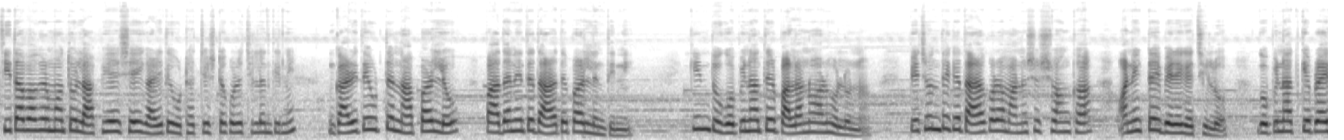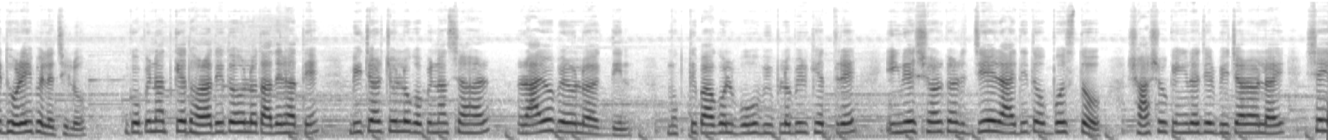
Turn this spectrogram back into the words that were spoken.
চিতাবাঘের মতো লাফিয়ে সেই গাড়িতে ওঠার চেষ্টা করেছিলেন তিনি। গাড়িতে উঠতে না পারলেও পাদানিতে দাঁড়াতে পারলেন তিনি। কিন্তু গোপীনাথের পালানো আর হলো না। পেছন থেকে তাড়া করা মানুষের সংখ্যা অনেকটাই বেড়ে গেছিল। গোপীনাথকে প্রায় ধরেই ফেলেছিল। গোপীনাথকে ধরা দিতে হলো তাদের হাতে। বিচার চলল গোপীনাথ সাহার। রায়ও বেরোলো একদিন। মুক্তি পাগল বহু বিপ্লবীর ক্ষেত্রে ইংরেজ সরকার যে রায় দিতে অভ্যস্ত, শাসক ইংরেজের বিচারালয় সেই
